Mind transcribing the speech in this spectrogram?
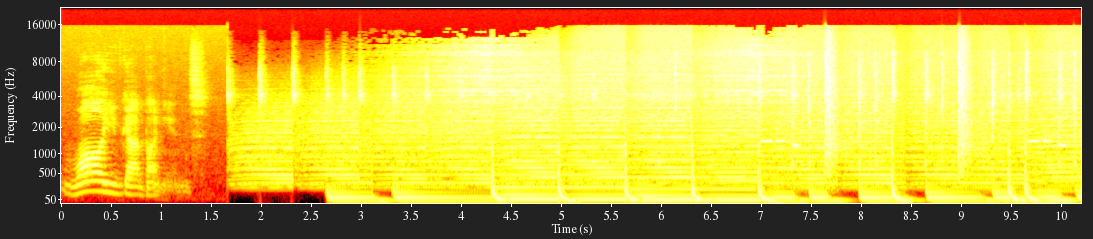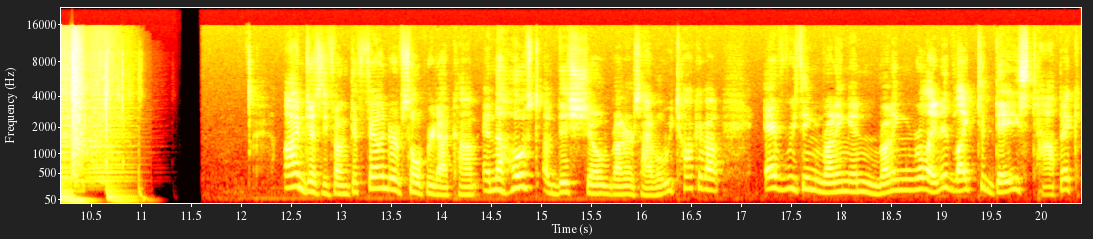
while you've got bunions. I'm Jesse Funk, the founder of Solpri.com and the host of this show, Runner's High, where we talk about everything running and running related, like today's topic,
